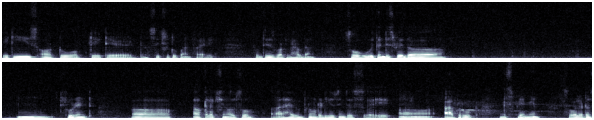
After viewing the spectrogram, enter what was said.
it is auto updated 62.5 so this is what we have done. So we can display the mm, student collection also I have implemented using this uh, app route display name. So let us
